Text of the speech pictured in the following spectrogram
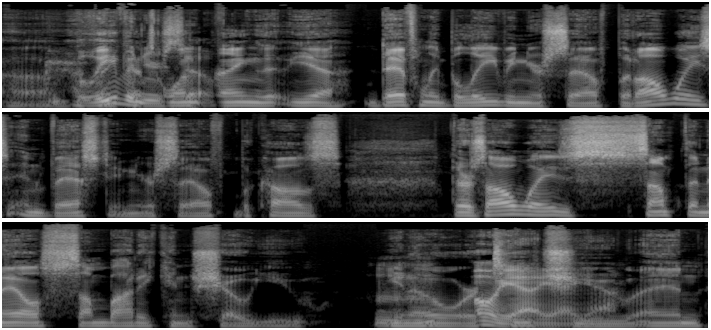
uh, Believe in that's one thing that yeah definitely believe in yourself but always invest in yourself because there's always something else somebody can show you you Mhm. know or Oh, teach yeah, yeah, yeah. you and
